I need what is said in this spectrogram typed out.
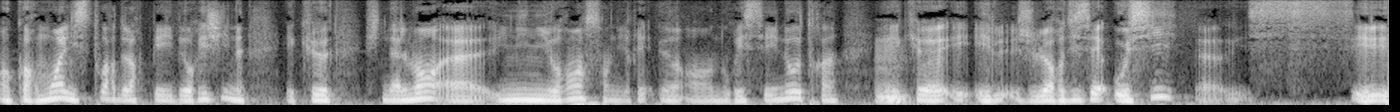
encore moins l'histoire de leur pays d'origine. Et que finalement, euh, une ignorance en, nourrissait une autre. Mm. Et que et, et je leur disais aussi, et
